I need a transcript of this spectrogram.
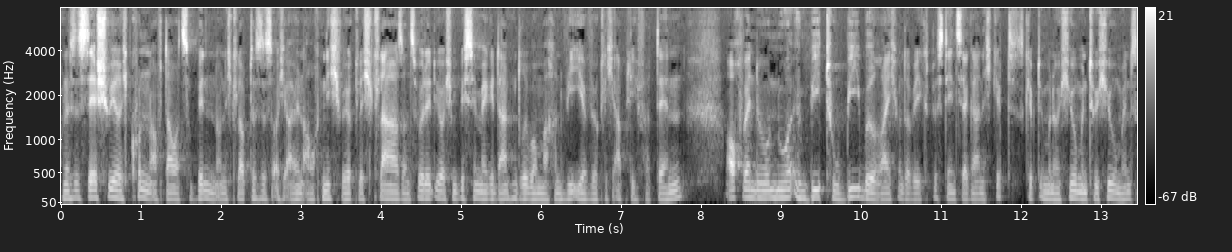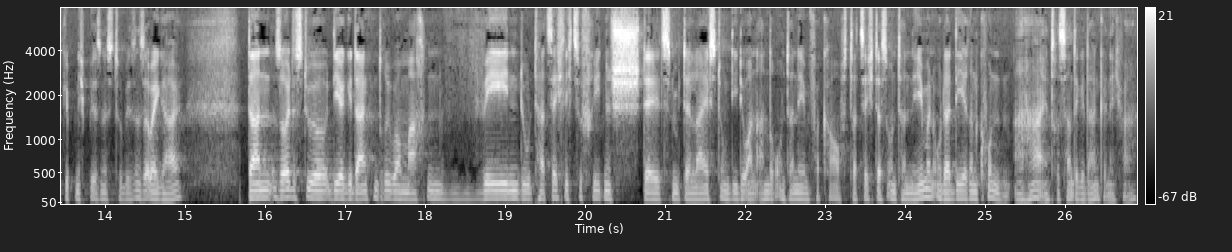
Und es ist sehr schwierig, Kunden auf Dauer zu binden. Und ich glaube, das ist euch allen auch nicht wirklich klar. Sonst würdet ihr euch ein bisschen mehr Gedanken drüber machen, wie ihr wirklich abliefert. Denn auch wenn du nur im B2B-Bereich unterwegs bist, den es ja gar nicht gibt, es gibt immer nur Human to Human, es gibt nicht Business to Business, aber egal dann solltest du dir Gedanken drüber machen, wen du tatsächlich zufriedenstellst mit der Leistung, die du an andere Unternehmen verkaufst. Tatsächlich das Unternehmen oder deren Kunden. Aha, interessante Gedanke, nicht wahr?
